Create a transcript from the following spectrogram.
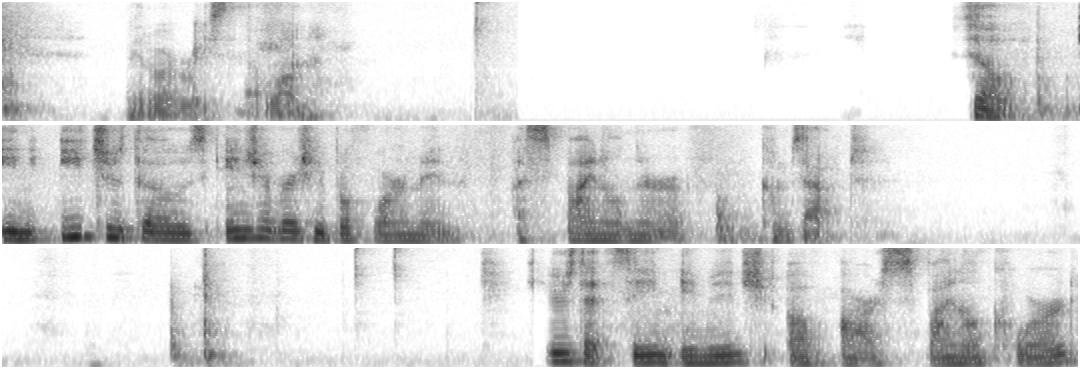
I'm going to erase that one. So in each of those intervertebral foramen, a spinal nerve comes out. Here's that same image of our spinal cord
